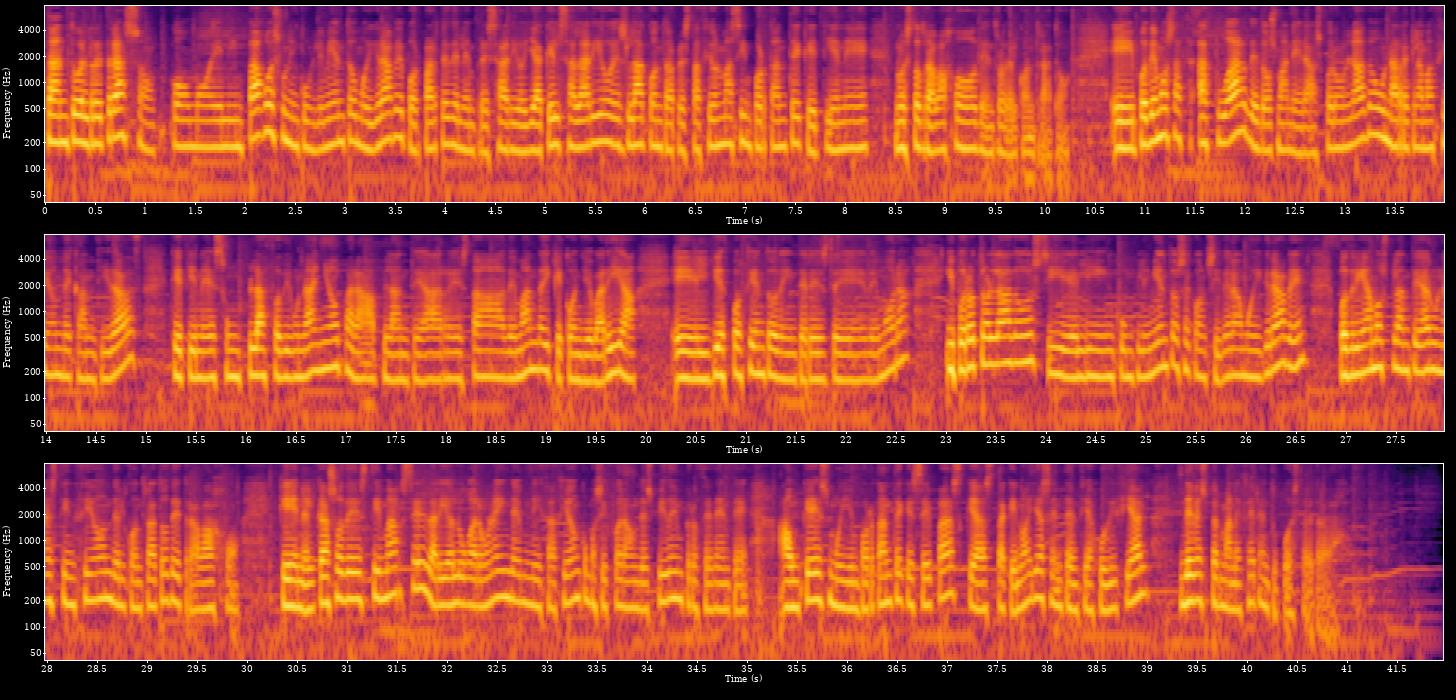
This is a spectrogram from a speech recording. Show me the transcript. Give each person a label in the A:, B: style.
A: Tanto el retraso como el impago es un incumplimiento muy grave por parte del empresario, ya que el salario es la contraprestación más importante que tiene nuestro trabajo dentro del contrato. Eh, podemos actuar de dos maneras. Por un lado, una reclamación de cantidad, que tienes un plazo de un año para plantear esta demanda y que conllevaría el 10% de interés de demora. Y por otro lado, si el incumplimiento se considera muy grave, podríamos plantear una extinción del contrato de trabajo que en el caso de estimarse daría lugar a una indemnización como si fuera un despido improcedente, aunque es muy importante que sepas que hasta que no haya sentencia judicial debes permanecer en tu puesto de trabajo.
